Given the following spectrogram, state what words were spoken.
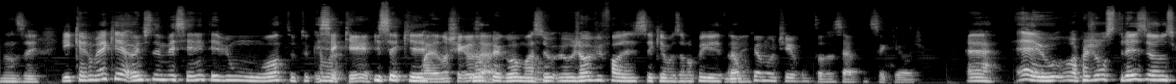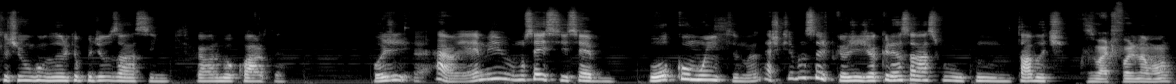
Não usei. E que, como é que é? Antes do MSN teve um outro. Tu, Esse aqui, ICQ. mas eu não cheguei a Não usar. pegou, mas Não. Eu, eu já ouvi falar desse ICQ, mas eu não peguei Não, também. porque eu não tinha computador nessa época desse aqui, eu acho. É, é, eu, a partir de uns 13 anos que eu tive um computador que eu podia usar, assim, que ficava no meu quarto. Hoje, ah, é meio, não sei se isso é pouco ou muito, mas acho que é bastante, porque hoje em dia a criança nasce com, com um tablet. Com smartphone na mão.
